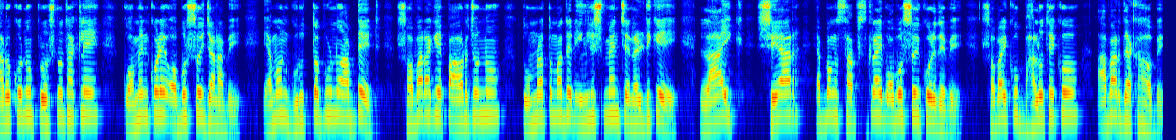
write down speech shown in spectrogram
আরও কোনো প্রশ্ন থাকলে কমেন্ট করে অবশ্যই জানাবে। এমন গুরুত্বপূর্ণ আপডেট সবার আগে পাওয়ার জন্য তোমরা তোমাদের ইংলিশম্যান চ্যানেলটিকে লাইক, শেয়ার এবং সাবস্ক্রাইব অবশ্যই করে দেবে। সবাই খুব ভালো থেকো, আবার দেখা হবে।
